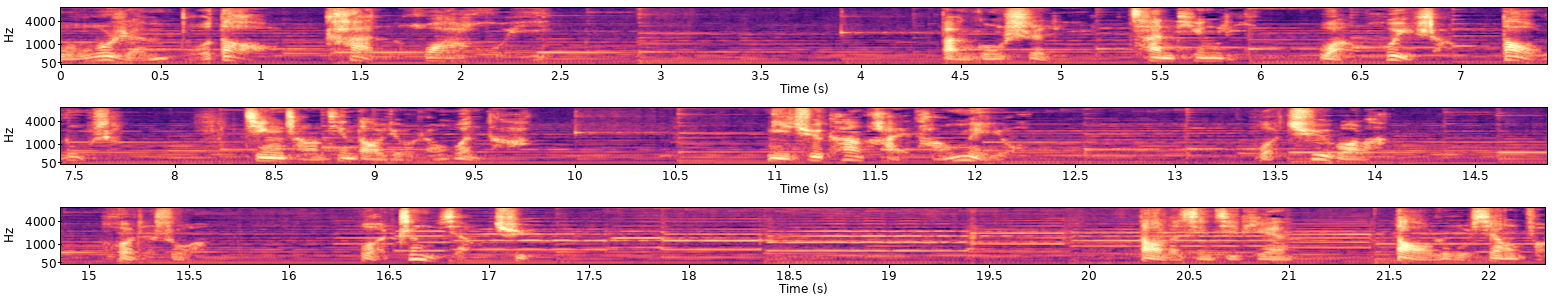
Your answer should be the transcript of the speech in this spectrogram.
无人不道看花回。办公室里、餐厅里、晚会上、道路上，经常听到有人问答：“你去看海棠没有？”我去过了，或者说，我正想去。到了星期天，道路相逢，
